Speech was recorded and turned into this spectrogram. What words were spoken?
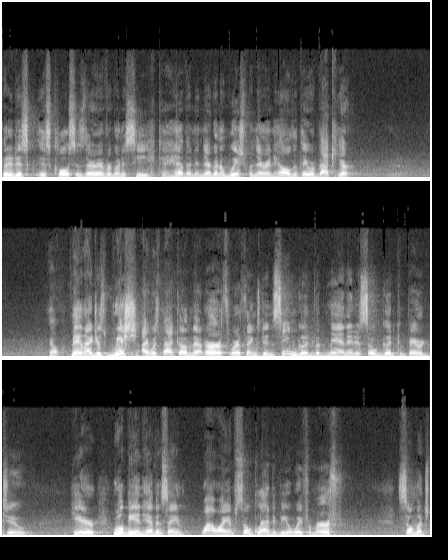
but it is as close as they're ever going to see to heaven. And they're going to wish when they're in hell that they were back here. You know, man, I just wish I was back on that earth where things didn't seem good, but man, it is so good compared to here. We'll be in heaven saying, wow, I am so glad to be away from earth. So much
